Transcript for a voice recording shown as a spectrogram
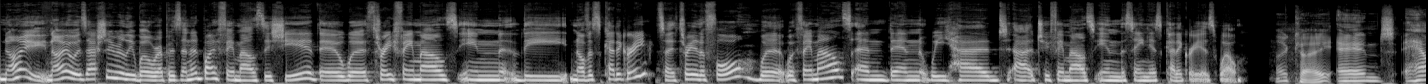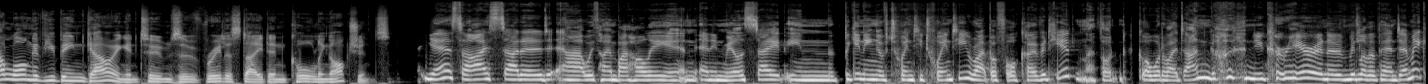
No, no, it was actually really well represented by females this year. There were three females in the novice category. So three of the four were, were females. And then we had uh, two females in the seniors category as well. Okay. And how long have you been going in terms of real estate and calling auctions? Yeah, so I started uh, with Home by Holly and, and, in real estate in the beginning of 2020, right before COVID hit. And I thought, God, what have I done? Got a new career in the middle of a pandemic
